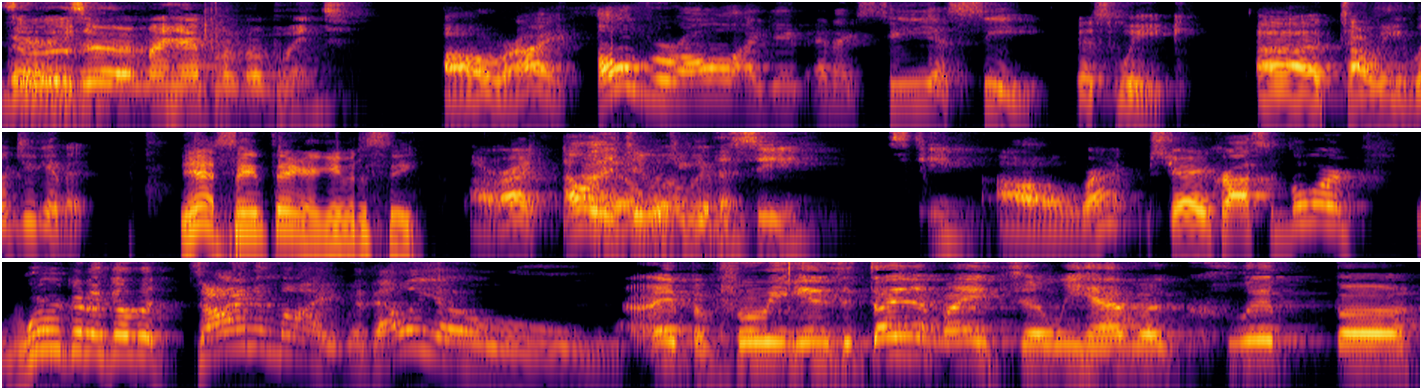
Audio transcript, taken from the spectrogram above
So Very. those are my high point, points. All right. Overall, I gave NXT a C this week. Uh, Tony, what'd you give it? Yeah, same thing. I gave it a C. All right. I Elio, do what'd you give it? C. C. All right. Straight across the board. We're going to go to Dynamite with Elio. All right, but before we get into Dynamite, uh, we have a clip uh,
